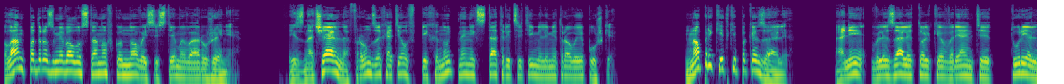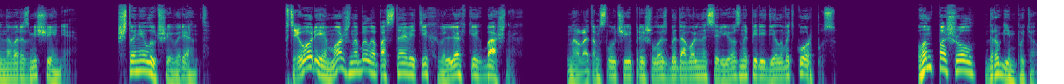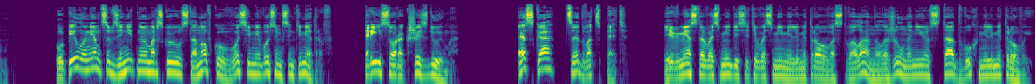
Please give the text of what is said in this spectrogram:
План подразумевал установку новой системы вооружения. Изначально Фрунзе хотел впихнуть на них 130 миллиметровые пушки. Но прикидки показали. Они влезали только в варианте турельного размещения, что не лучший вариант. В теории можно было поставить их в легких башнях, но в этом случае пришлось бы довольно серьезно переделывать корпус. Он пошел другим путем. Купил у немцев зенитную морскую установку 8,8 см, 3,46 дюйма, СК С-25, и вместо 88 миллиметрового ствола наложил на нее 102 миллиметровый,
